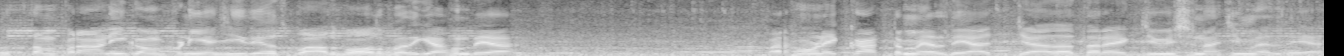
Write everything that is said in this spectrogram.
ਉੱਤਮ ਪੁਰਾਣੀ ਕੰਪਨੀ ਹੈ, ਜਿਹਦੇ ਉਤਪਾਦ ਬਹੁਤ ਵਧੀਆ ਹੁੰਦੇ ਆ। ਪਰ ਹੁਣ ਇਹ ਘੱਟ ਮਿਲਦੇ ਆ, ਜ਼ਿਆਦਾਤਰ ਐਗਜੀਬਿਸ਼ਨਾਂ 'ਚ ਹੀ ਮਿਲਦੇ ਆ।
